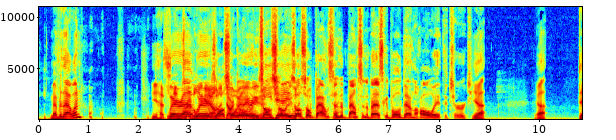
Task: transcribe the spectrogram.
Remember that one? Yes. Where, and uh, where- down He's the also dark he's TJ also he's was- also bouncing the bouncing the basketball down the hallway at the church. Yeah, yeah. D-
